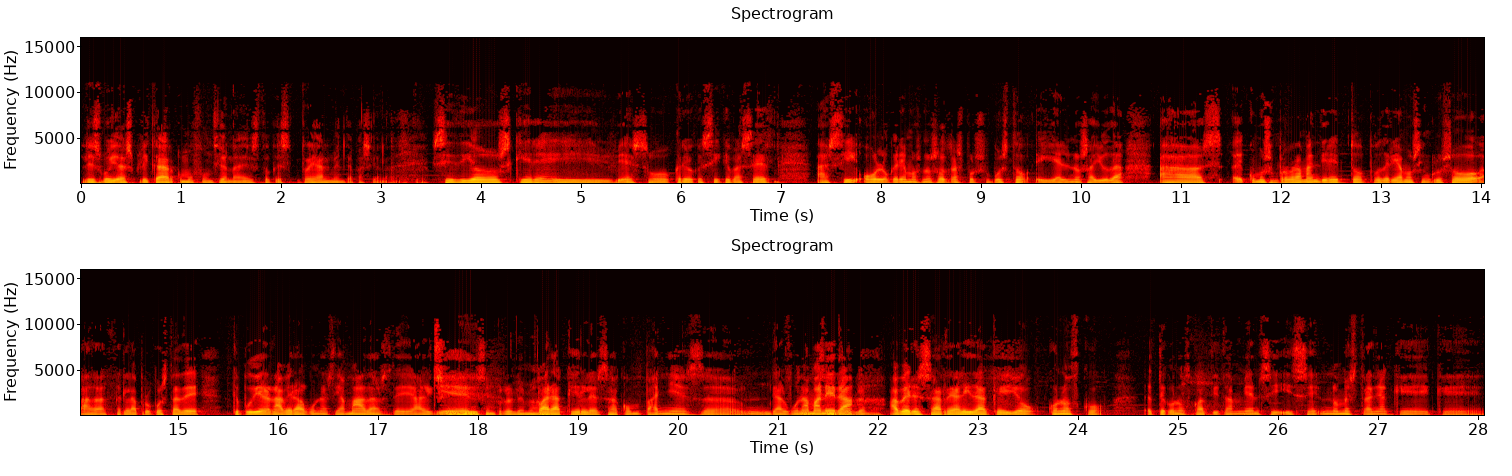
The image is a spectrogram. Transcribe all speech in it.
les voy a explicar cómo funciona esto, que es realmente apasionante. Si Dios quiere, y eso creo que sí que va a ser así, o lo queremos nosotras, por supuesto, y Él nos ayuda, a, eh, como es un programa en directo, podríamos incluso hacer la propuesta de que pudieran haber algunas llamadas de alguien Sí, sin problema. para que les acompañes eh, de alguna Sí, manera a ver esa realidad que yo conozco, eh, te conozco a ti también, sí, y sé- no me extraña que, que,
